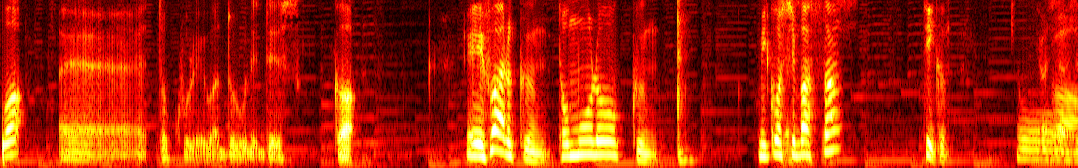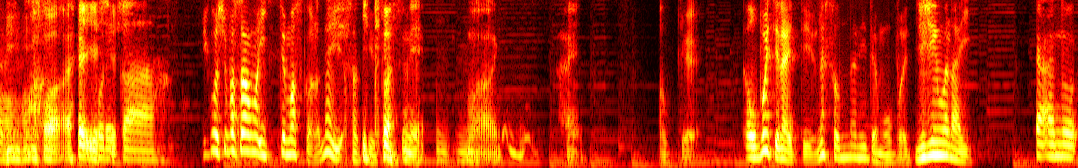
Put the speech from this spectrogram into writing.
は、えーと、これはどれですか。えー、ファール君、ともろくん、みこしばさん、T 君。およしよしよしこはいよしよし。れか。みこしばさんは言ってますからね、さっき言ってますね。うんうんまあ、はい。オッケー。覚えてないっていうね、そんなにでも覚え自信はない。あの、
